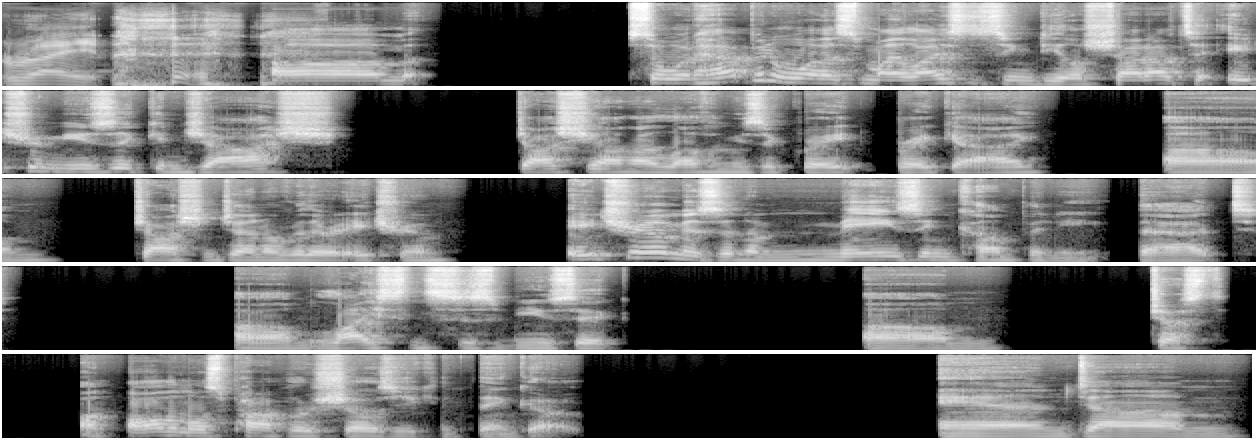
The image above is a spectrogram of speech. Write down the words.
Right. Um, so what happened was my licensing deal. Shout out to Atrium Music and Josh, Josh Young. I love him. He's a great, great guy. Um, Josh and Jen over there at Atrium. Atrium is an amazing company that um, licenses music, um, just on all the most popular shows you can think of. And um,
